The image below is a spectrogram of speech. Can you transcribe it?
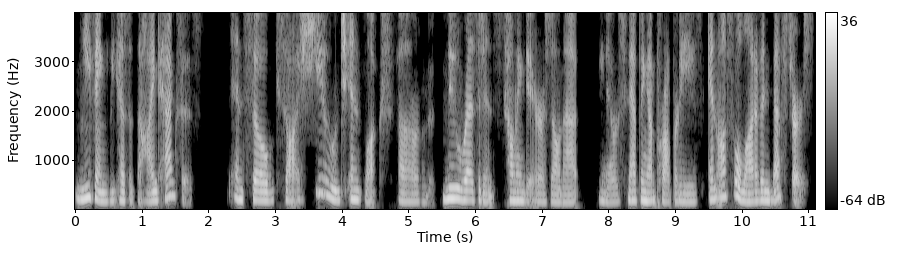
leaving because of the high taxes. And so we saw a huge influx of new residents coming to Arizona, you know, snapping up properties and also a lot of investors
